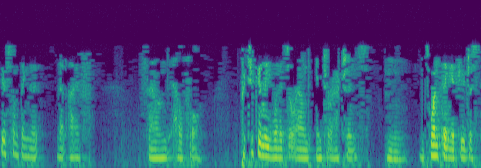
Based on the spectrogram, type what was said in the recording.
Here's something that, that I've found helpful, particularly when it's around interactions. Mm. It's one thing if you're just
